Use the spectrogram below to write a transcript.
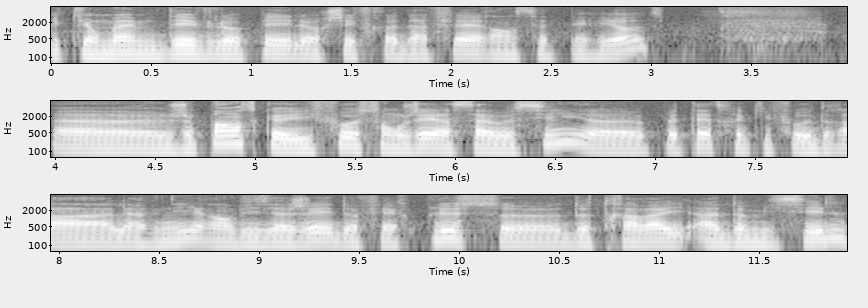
et qui ont même développé leur chiffre d'affaires en cette période. Euh, je pense qu'il faut songer à ça aussi, euh, peut-être qu'il faudra à l'avenir envisager de faire plus euh, de travail à domicile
